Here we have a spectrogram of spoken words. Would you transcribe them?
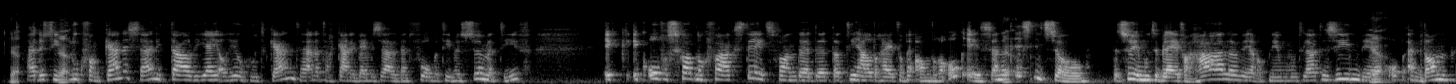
Ja. dus die vloek van kennis, hè, die taal die jij al heel goed kent, hè, en dat herken ik bij mezelf met formatief en summatief. Ik, ik overschat nog vaak steeds van de, de, dat die helderheid er bij anderen ook is. En dat is niet zo. Dat zul je moeten blijven herhalen, weer opnieuw moeten laten zien. Weer op, en dan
